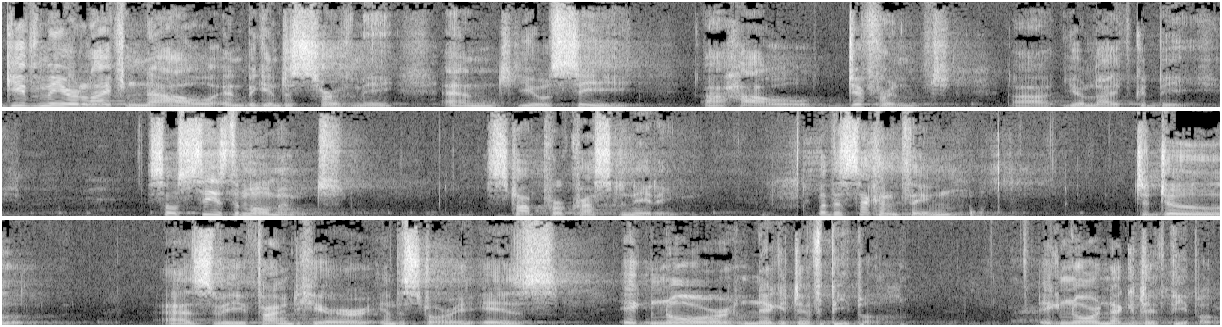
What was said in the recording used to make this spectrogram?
Give me your life now and begin to serve me, and you'll see uh, how different uh, your life could be. So seize the moment. Stop procrastinating. But the second thing to do, as we find here in the story, is ignore negative people. Ignore negative people.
